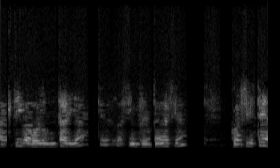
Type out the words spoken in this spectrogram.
activa voluntaria, que es la simple eutanasia, consiste,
